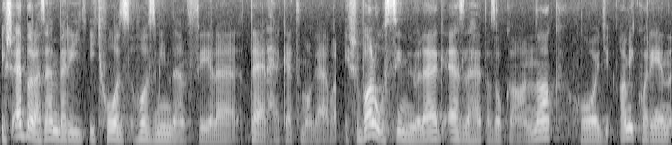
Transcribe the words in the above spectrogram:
és ebből az ember így, így hoz, hoz mindenféle terheket magával. És valószínűleg ez lehet az oka annak, hogy amikor én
